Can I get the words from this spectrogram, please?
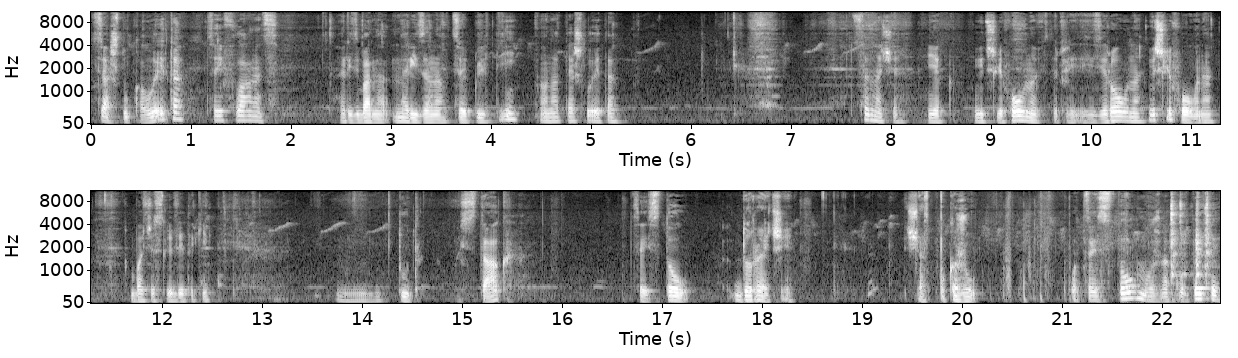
ця штука лита, цей фланець. Різьба нарізана в цій пліті, вона теж лита. Все наче як відшліфована, відфрезерована, відшліфована. Бачу сліди такі. Тут ось так. Цей стол, до речі, зараз покажу. Оцей стол можна крутити.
